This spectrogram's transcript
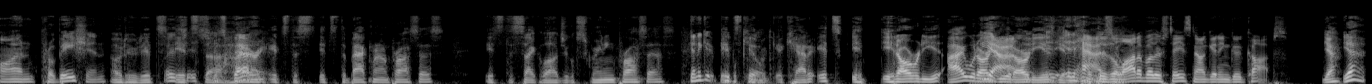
on probation. Oh, dude, it's It's- it's, it's- the it's bad. hiring, it's the it's the background process, it's the psychological screening process. Gonna get people it's killed. The, acad- it's it it already. I would argue Yeah, it already it- is it getting. has. killed. There's a lot of other states now getting good cops. Yeah. Yeah,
